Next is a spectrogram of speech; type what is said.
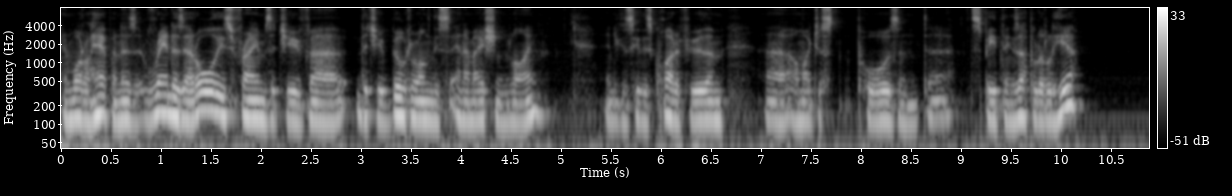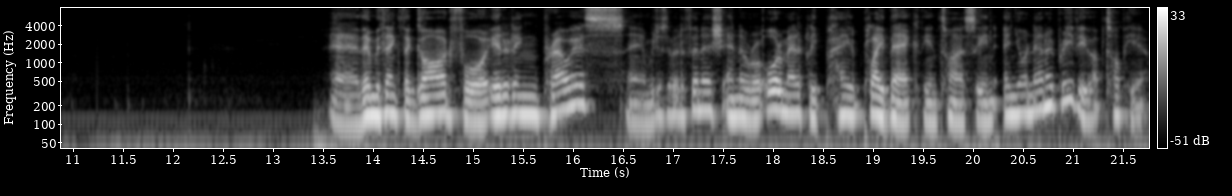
And what will happen is it renders out all these frames that you've uh, that you've built along this animation line, and you can see there's quite a few of them. Uh, I might just pause and uh, speed things up a little here. And then we thank the God for editing prowess, and we just about to finish, and it will automatically pay, play back the entire scene in your nano preview up top here.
